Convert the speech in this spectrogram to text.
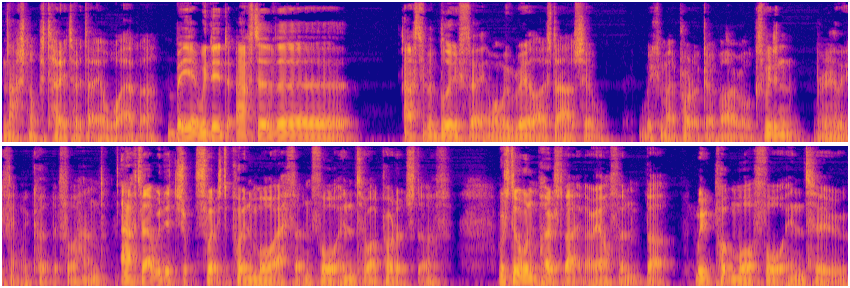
National Potato Day or whatever. But yeah, we did after the after the blue thing when we realised that actually we can make a product go viral because we didn't really think we could beforehand. After that, we did switch to putting more effort and thought into our product stuff. We still wouldn't post about it very often, but we'd put more thought into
